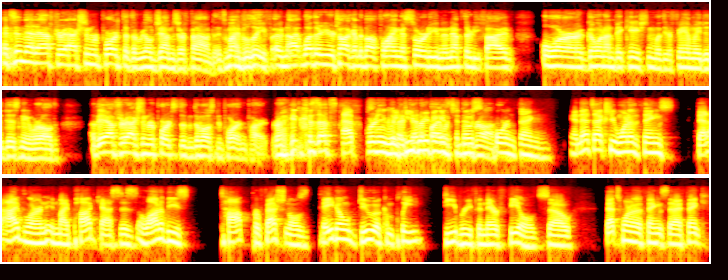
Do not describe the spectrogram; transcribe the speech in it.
It's in that after action report that the real gems are found. It's my belief. And I, whether you're talking about flying a sortie in an F 35 or going on vacation with your family to Disney World, the after action report's the, the most important part, right? Because that's Absolutely. where you can identify Debriefing what is the most wrong. important thing. And that's actually one of the things that I've learned in my podcast is a lot of these top professionals, they don't do a complete debrief in their field. So that's one of the things that I think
